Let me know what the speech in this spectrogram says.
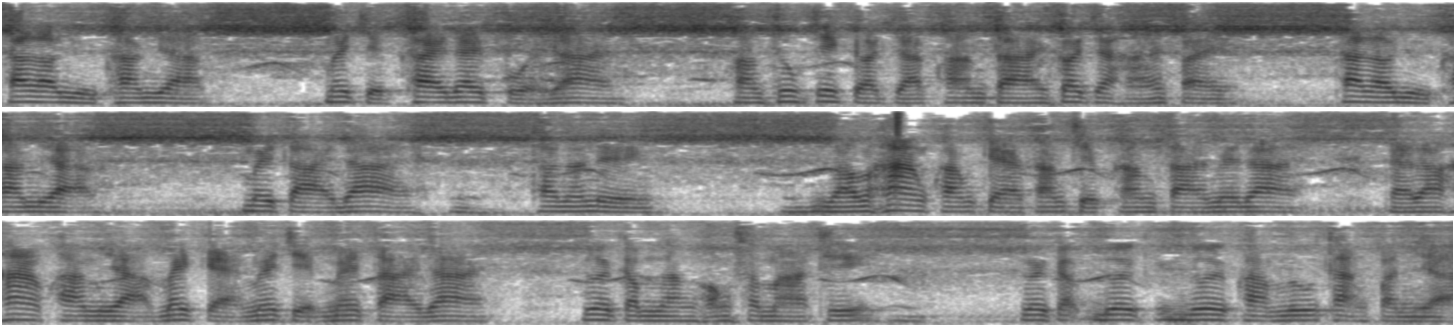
ถ้าเราหยุดความอยากไม่เจ็บไข้ได้ป่วยได้ ความทุกข์ที่เกิดจากความตายก็จะหายไป ถ้าเราหยุดความอยาก ไม่ตายได้ เท่านั้นเอง เราห้ามความแก่ความเจ็บความตายไม่ได้ แต่เราห้ามความอยากไม่แก่ไม่เจ็บไม่ตายได้ ด้วยกำลังของสมาธิด้วยกับด้วยด้วยความรู้ทางปัญญา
